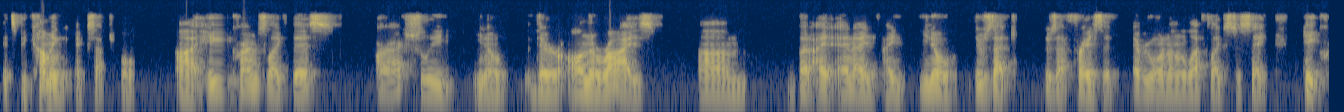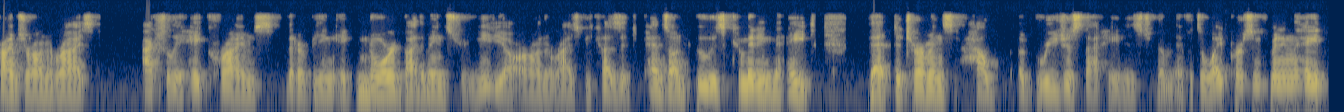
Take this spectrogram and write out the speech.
it's becoming acceptable. Uh, hate crimes like this are actually, you know, they're on the rise. Um, but I and I, I you know there's that there's that phrase that everyone on the left likes to say hate crimes are on the rise. Actually hate crimes that are being ignored by the mainstream media are on the rise because it depends on who is committing the hate that determines how egregious that hate is to them. If it's a white person committing the hate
